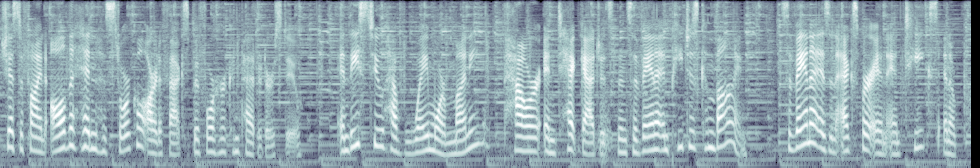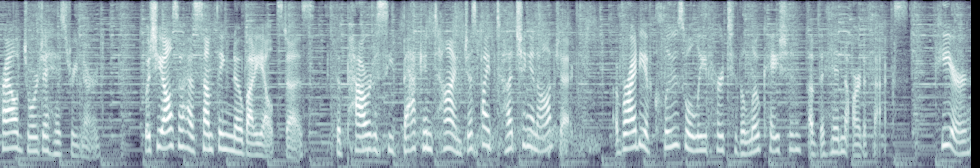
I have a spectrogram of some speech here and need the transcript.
she has to find all the hidden historical artifacts before her competitors do. And these two have way more money, power, and tech gadgets than Savannah and Peaches combined. Savannah is an expert in antiques and a proud Georgia history nerd. But she also has something nobody else does the power to see back in time just by touching an object. A variety of clues will lead her to the location of the hidden artifacts. Here,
